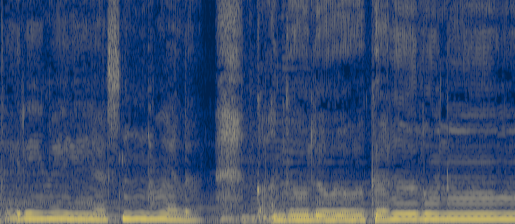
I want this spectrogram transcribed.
පිරිමි ඇස්වල කඳුළු ගල්වුණු කා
